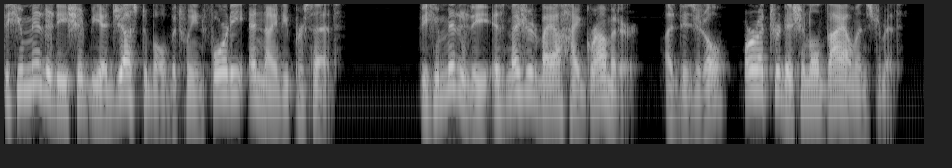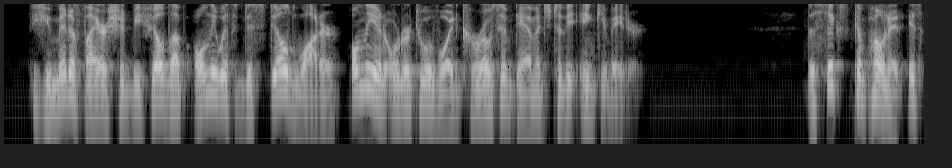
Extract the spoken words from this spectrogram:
The humidity should be adjustable between 40 and 90%. The humidity is measured by a hygrometer, a digital or a traditional dial instrument. The humidifier should be filled up only with distilled water, only in order to avoid corrosive damage to the incubator. The sixth component is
